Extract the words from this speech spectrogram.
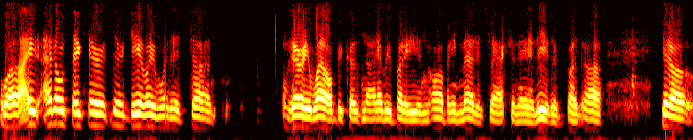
Well, I I don't think they're they're dealing with it uh, very well because not everybody in Albany Med is vaccinated either. But uh, you know,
